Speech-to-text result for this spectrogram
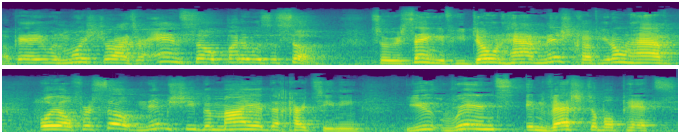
Okay, it was moisturizer and soap, but it was a soap. So you're saying if you don't have mishcha, if you don't have oil for soap, nimshi b'maya dechartini, you rinse in vegetable pits.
